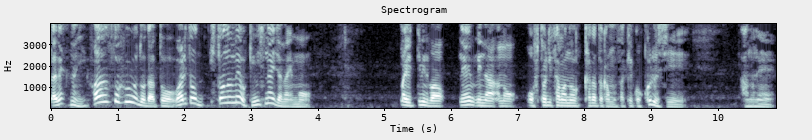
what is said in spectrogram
たね。何？ファーストフードだと割と人の目を気にしないじゃない？もう。まあ言ってみれば、ね、みんな、あの、お一人様の方とかもさ、結構来るし、あのね、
